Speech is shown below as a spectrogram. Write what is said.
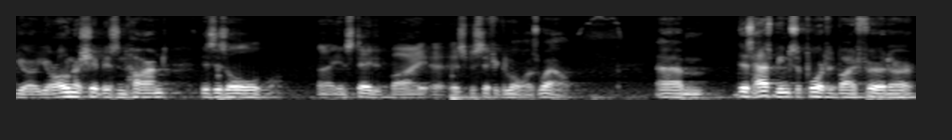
your, your ownership isn't harmed, this is all uh, instated by a, a, specific law as well. Um, this has been supported by further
